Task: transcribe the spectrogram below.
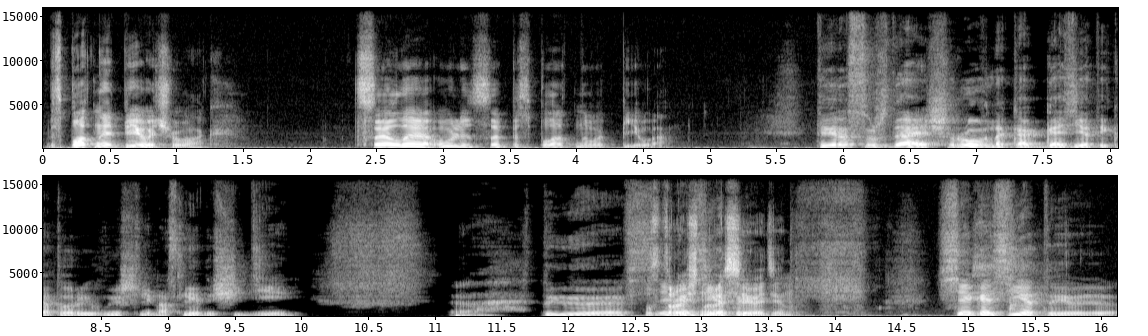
Бесплатное пиво, чувак. Целая улица бесплатного пива. Ты рассуждаешь ровно как газеты, которые вышли на следующий день. Ты э, все Устроишь на газеты, Россию один. все газеты э,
